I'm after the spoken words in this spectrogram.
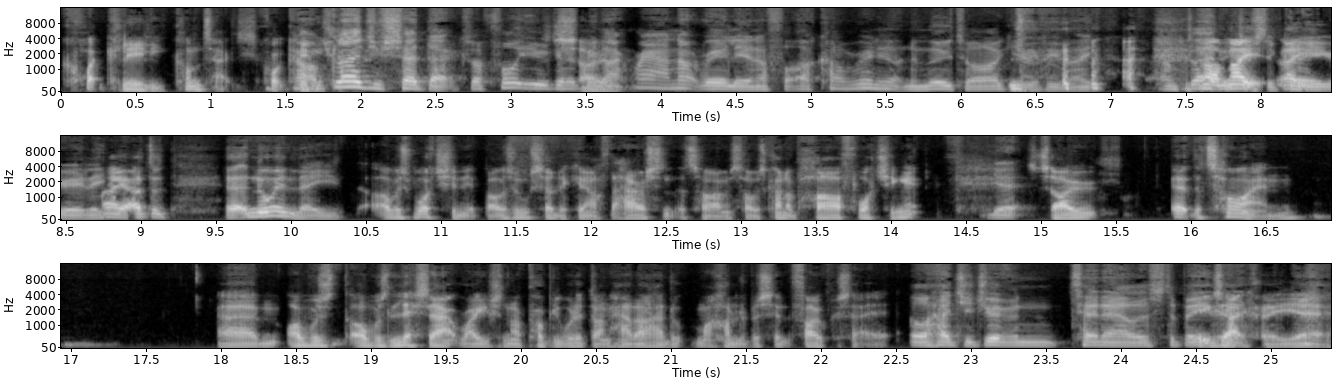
quite clearly contact. It's quite. Oh. I'm glad you said that because I thought you were going to So- be like, "Well, not really," and I thought I can't really not in the mood to argue with you, mate. I'm glad No, we mate, disagree. mate, really, Mate, I did, uh, annoyingly, I was watching it, but I was also looking after Harrison at the time, so I was kind of half watching it. yeah, So at the time, um, I was I was less outraged than I probably would have done had I had my hundred percent focus at it. or had you driven ten hours to be there? Exactly, yeah.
